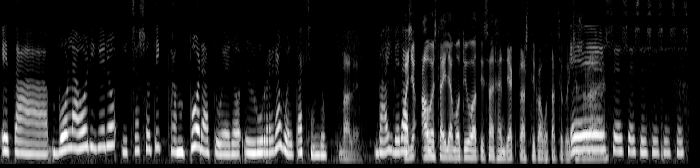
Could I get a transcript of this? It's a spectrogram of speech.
eta bola hori gero itsasotik kanporatu ero lurrera bueltatzen du. Vale. Bai, beraz... Baina hau ez da hila motibo bat izan jendeak plastikoa botatzeko itxasora, eh? Ez, ez, ez, ez, ez, ez, ez,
